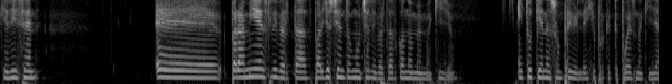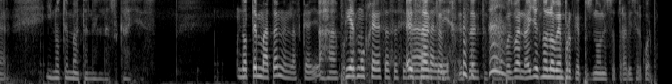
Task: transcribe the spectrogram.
que dicen, eh, para mí es libertad, para yo siento mucha libertad cuando me maquillo. Y tú tienes un privilegio porque te puedes maquillar y no te matan en las calles. no te matan en las calles. Ajá, porque- 10 mujeres asesinadas Exacto, al día. exacto. Pero pues bueno, ellos no lo ven porque pues no les atraviesa el cuerpo.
